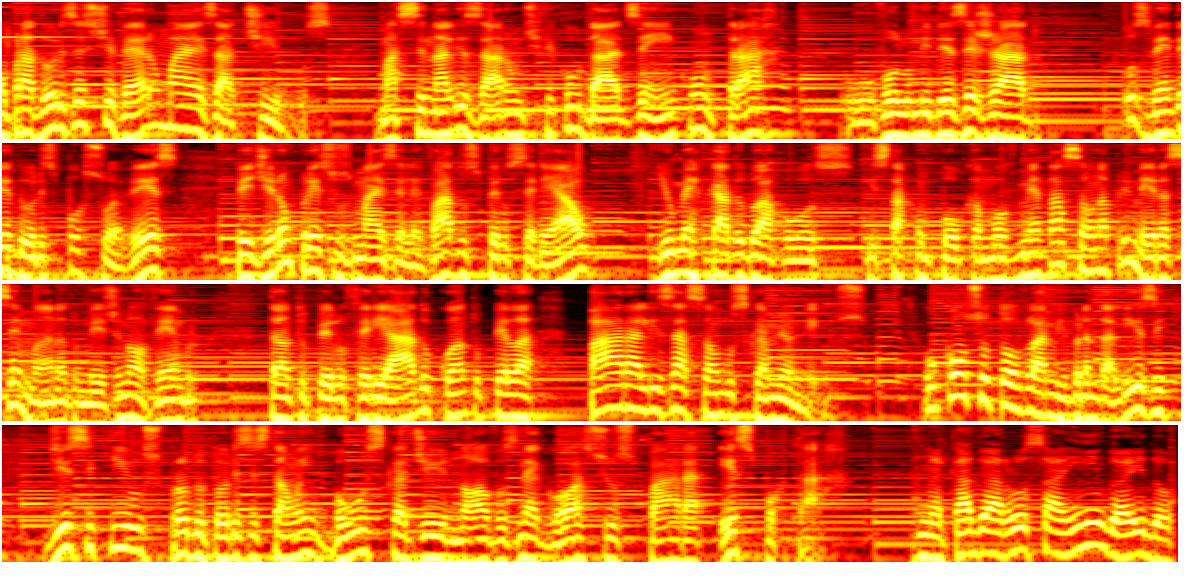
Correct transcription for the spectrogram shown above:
compradores estiveram mais ativos, mas sinalizaram dificuldades em encontrar o volume desejado. Os vendedores, por sua vez, pediram preços mais elevados pelo cereal e o mercado do arroz está com pouca movimentação na primeira semana do mês de novembro, tanto pelo feriado quanto pela paralisação dos caminhoneiros. O consultor Vlamir Brandalize disse que os produtores estão em busca de novos negócios para exportar. O mercado do arroz saindo aí do,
